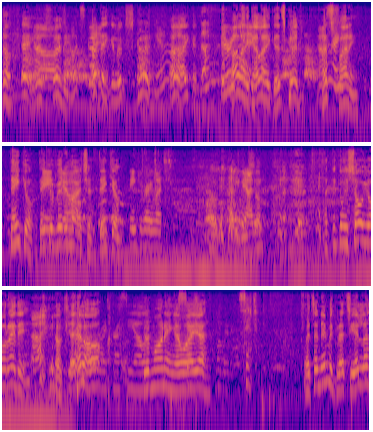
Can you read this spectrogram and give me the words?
that's Oh, funny. she looks good. I think it looks good. Yeah. I like it. Very I like it. I like it. It's good. That's right. funny. Thank you. Thank, you very you. much. Thank you. Thank you very much. Okay. Hi, Maddie. So, I think we saw you already. Okay. Hello. Good morning. How are you? Sit. What's her name? Graziella?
